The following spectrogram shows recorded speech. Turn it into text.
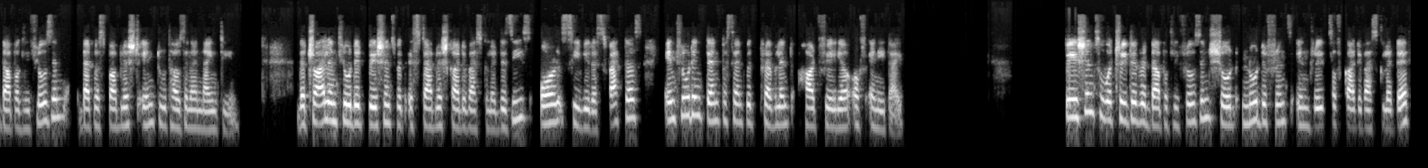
dapagliflozin that was published in 2019. The trial included patients with established cardiovascular disease or CV risk factors, including 10% with prevalent heart failure of any type. Patients who were treated with dapagliflozin showed no difference in rates of cardiovascular death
